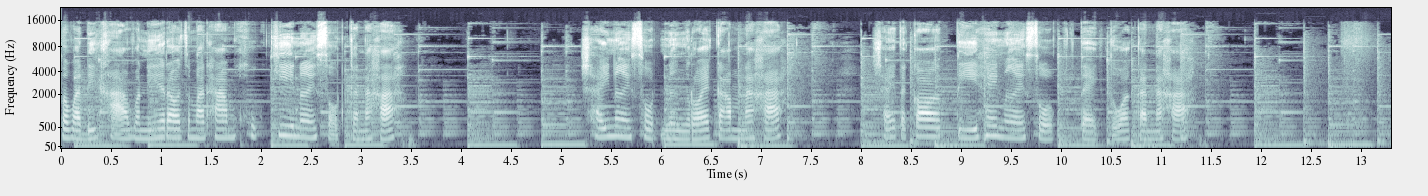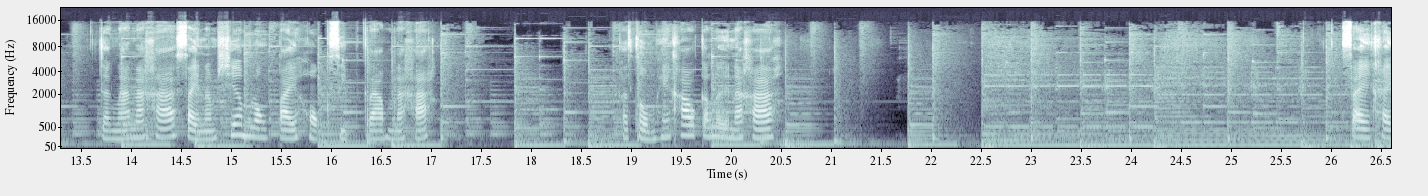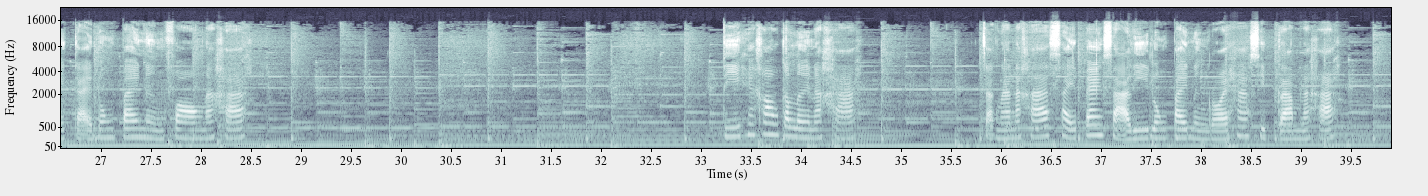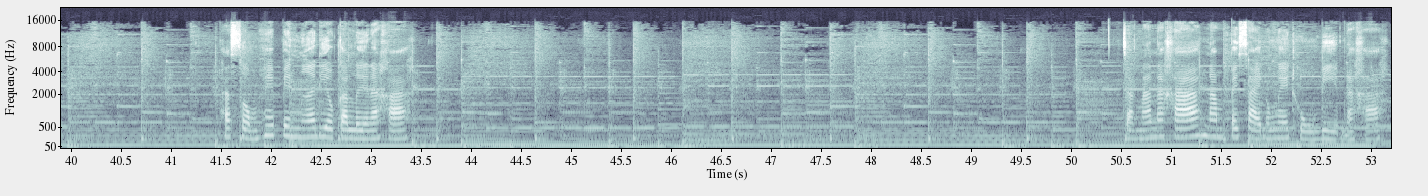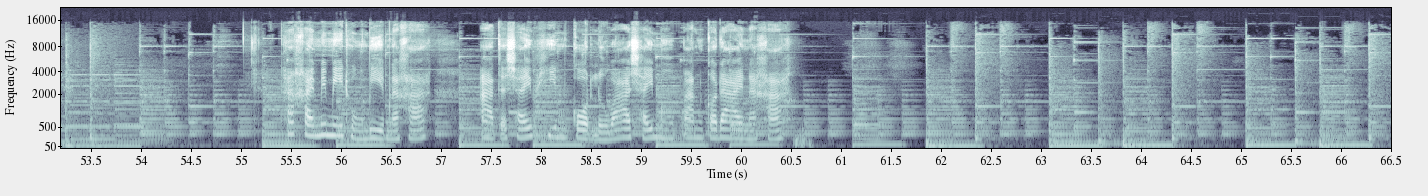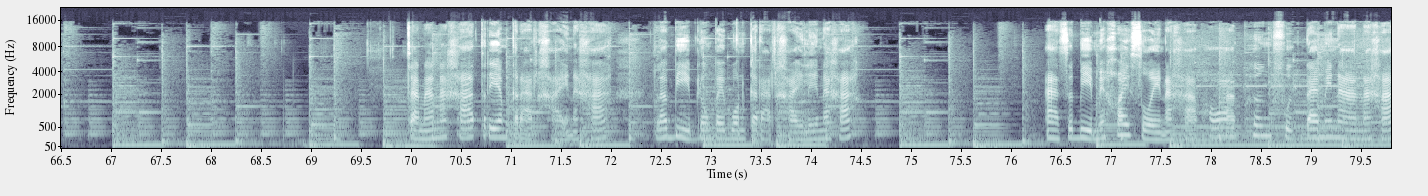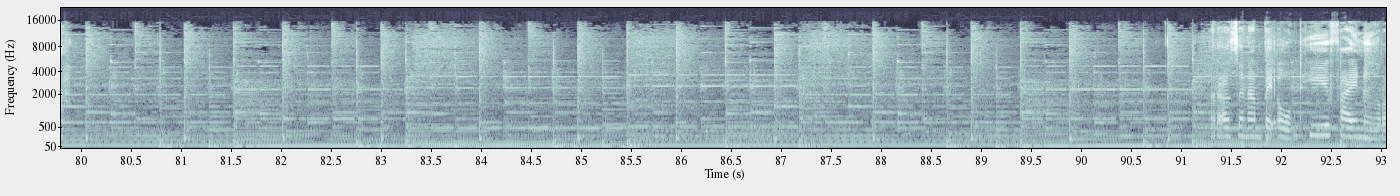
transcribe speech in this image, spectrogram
สวัสดีค่ะ วันนี้เราจะมาทำคุกกี้เนยสดกันนะคะ ใช้เนยสด 100 กรัมนะคะ ใช้ตะกร้อตีให้เนยสดแตกตัวกันนะคะ จากนั้นนะคะใส่น้ำเชื่อมลงไป 60 กรัมนะคะ ผสมให้เข้ากันเลยนะคะใส่ไข่ไก่ลงไป 1 ฟองนะคะ ตีให้เข้ากันเลยนะคะ จากนั้นนะคะใส่แป้งสาลีลงไป 150 กรัมนะคะ ผสมให้เป็นเนื้อเดียวกันเลยนะคะจากนั้นนะคะนำไปใส่ลงในถุงบีบนะคะ ถ้าใครไม่มีถุงบีบนะคะ อาจจะใช้พิมพ์กดหรือว่าใช้มือปั้นก็ได้นะคะ จากนั้นนะคะเตรียมกระดาษไขนะคะ แล้วบีบลงไปบนกระดาษไขเลยนะคะ อาจจะบีบไม่ค่อยสวยนะคะ เพราะว่าเพิ่งฝึกได้ไม่นานนะคะเราจะนำไปอบที่ไฟ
